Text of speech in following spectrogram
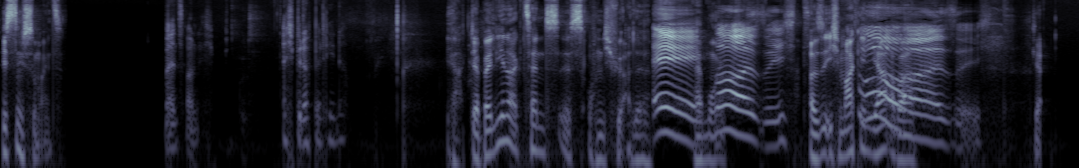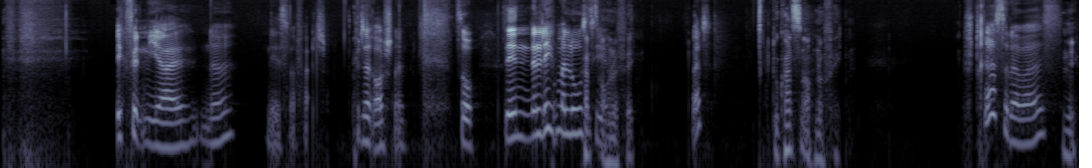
Ist nicht so meins. Meins auch nicht. Ich bin auch Berliner. Ja, der Berliner Akzent ist auch nicht für alle. Ey, Mohl. Vorsicht. Also ich mag ihn ja, aber Vorsicht. Ja. Ich finde Nial, ne? Nee, es war falsch. Bitte rausschneiden. So, dann, dann leg mal los kannst auch hier. nur faken. Was? Du kannst ihn auch nur faken. Stress oder was? Nee.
